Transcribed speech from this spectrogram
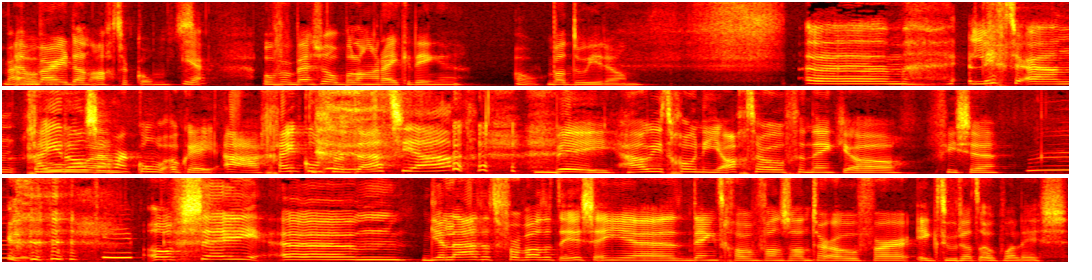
En waar je dan achter komt. Ja. Over best wel belangrijke dingen. Oh. Wat doe je dan? Het ligt eraan. Ga je dan eh, zeg maar... con- Oké, A, ga je confrontatie aan? B, hou je het gewoon in je achterhoofd en denk je... Oh, vieze... of C, ehm, je laat het voor wat het is... en je denkt gewoon van zand erover... ik doe dat ook wel eens.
